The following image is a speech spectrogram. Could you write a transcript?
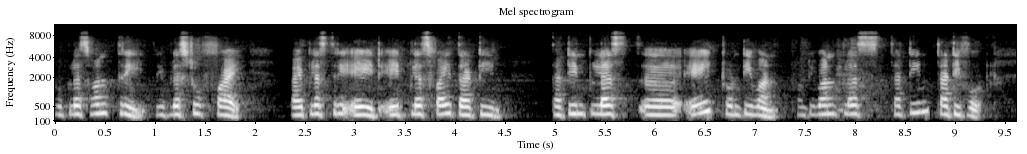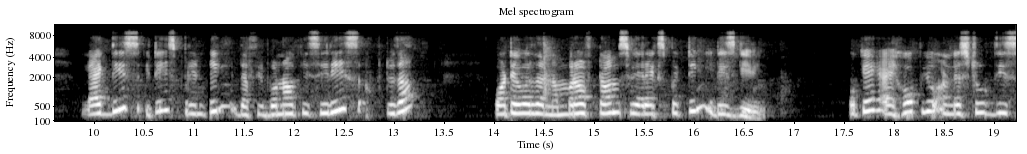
2 plus 1 3 3 plus 2 5 5 plus 3 8 8 plus 5 13 13 plus, uh, 8 21 21 plus 13 34 like this it is printing the Fibonacci series up to the whatever the number of terms we are expecting it is giving okay I hope you understood this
